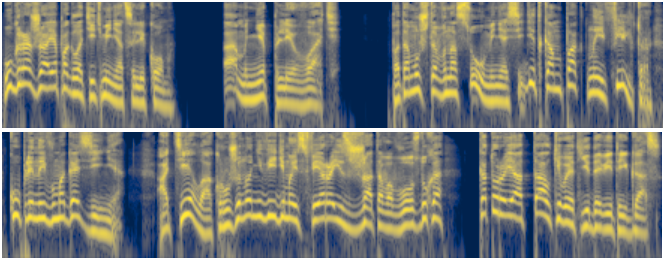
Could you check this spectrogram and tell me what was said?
угрожая поглотить меня целиком. А мне плевать. Потому что в носу у меня сидит компактный фильтр, купленный в магазине, а тело окружено невидимой сферой сжатого воздуха, которая отталкивает ядовитый газ.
